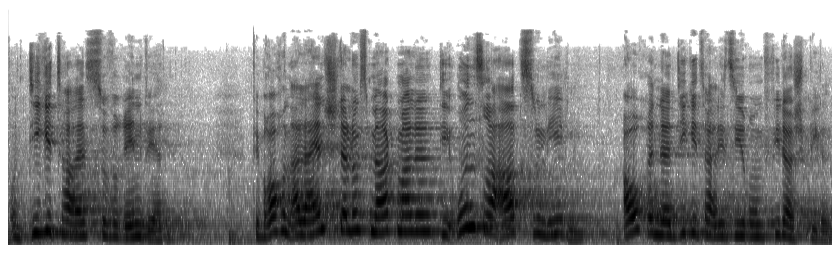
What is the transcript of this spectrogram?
und digital souverän werden. Wir brauchen Alleinstellungsmerkmale, die unsere Art zu leben auch in der Digitalisierung widerspiegeln.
